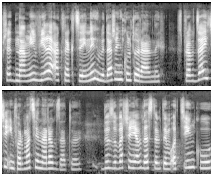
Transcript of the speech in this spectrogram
Przed nami wiele atrakcyjnych wydarzeń kulturalnych. Sprawdzajcie informacje na rok za to. Do zobaczenia w następnym odcinku.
